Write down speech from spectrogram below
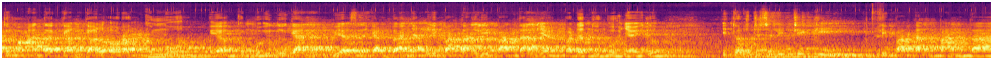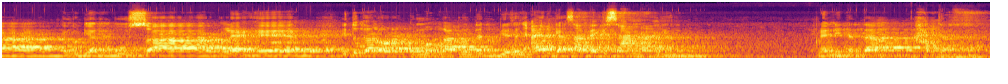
itu mengatakan kalau orang gemuk, ya gemuk itu kan biasanya kan banyak lipatan-lipatan ya pada tubuhnya itu, itu harus diselidiki lipatan pantat, kemudian pusar, leher. Itu kalau orang gemuk ngapunten biasanya air nggak sampai ke sana gitu. Nah ini tentang hadas.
